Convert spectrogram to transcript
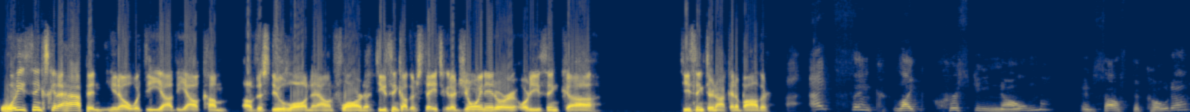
what do you think's gonna happen? You know, with the uh, the outcome of this new law now in Florida? Do you think other states are going to join it, or or do you think uh, do you think they're not going to bother? I think like Kristi Noem in South Dakota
